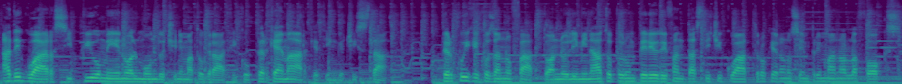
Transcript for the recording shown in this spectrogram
adeguarsi più o meno al mondo cinematografico, perché è marketing, ci sta. Per cui che cosa hanno fatto? Hanno eliminato per un periodo i Fantastici 4 che erano sempre in mano alla Fox.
